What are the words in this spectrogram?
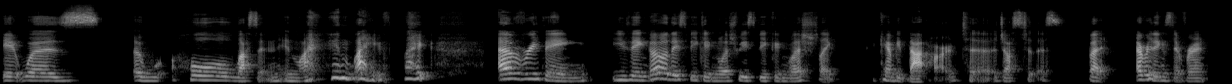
it was a whole lesson in life. In life, like everything you think, oh, they speak English, we speak English. Like it can't be that hard to adjust to this, but everything's different.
